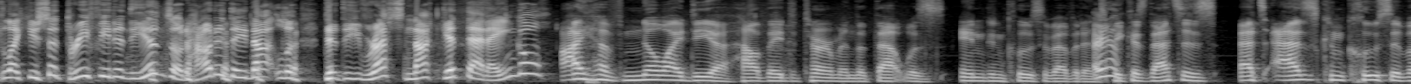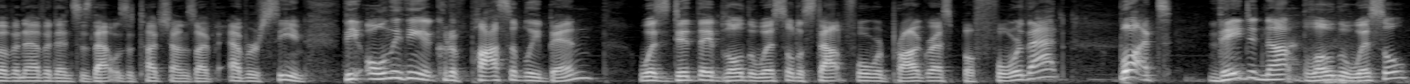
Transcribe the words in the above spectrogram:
like you said, three feet in the end zone. How did they not look? Did the refs not get that angle? I have no idea how they determined that that was inconclusive evidence because that's as that's as conclusive of an evidence as that was a touchdown as I've ever seen. The only thing it could have possibly been was did they blow the whistle to stop forward progress before that? But they did not blow the whistle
